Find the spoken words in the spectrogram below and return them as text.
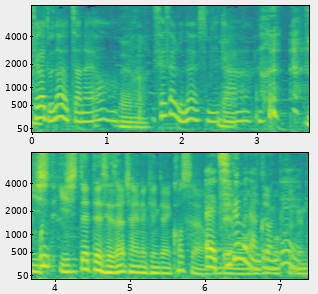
제가 누나였잖아요. 세살 누나였습니다. 네. 20, 20대 때 세 살 차이는 굉장히 컸어요. 네, 지금은 뭐 안 그런데 뭐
